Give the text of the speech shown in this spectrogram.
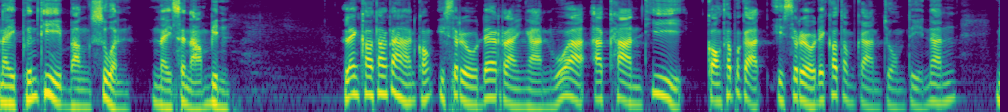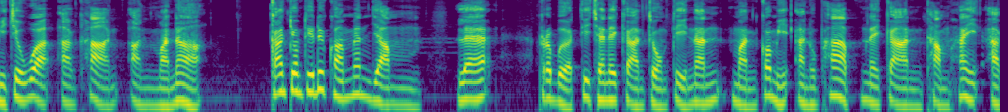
ในพื้นที่บางส่วนในสนามบินแหล่งข่าวทางทหารของอิสราเอลได้รายงานว่าอาคารที่กองทัพอากาศอิสราเอลได้เข้าทำการโจมตีนั้น มีชื่อว่าอาคารอันมานาการโจมตีด้วยความแม่นยำและระเบิดที่ใช้ในการโจมตีนั้น มันก็มีอนุภาพในการทำให้อา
